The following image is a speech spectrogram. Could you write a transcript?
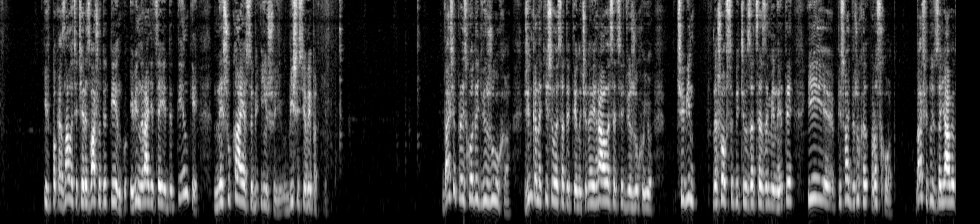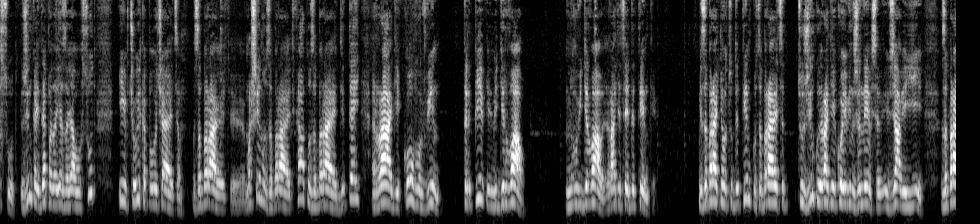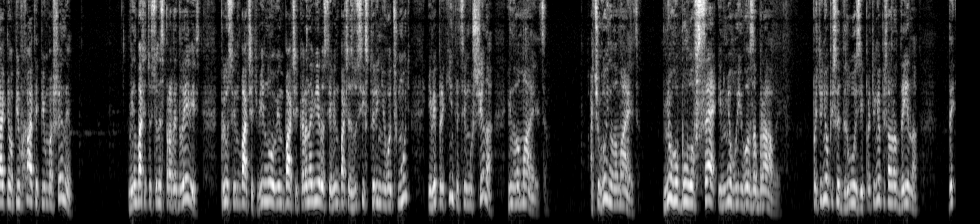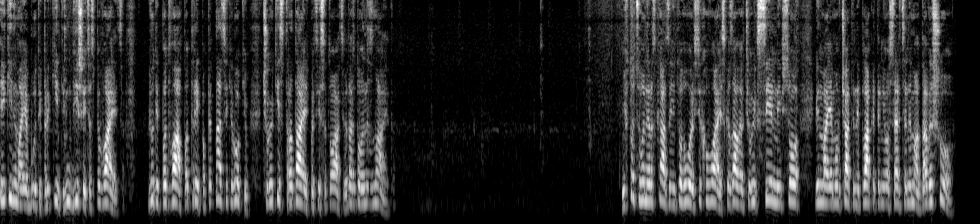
І показали це через вашу дитинку. І він раді цієї дитинки не шукає собі іншої в більшості випадків. Далі відбувається двіжуха. Жінка натішилася дитину, чи наігралася цією двіжухою, чи він знайшов собі чим за це замінити, і е, пішла двіжуха розход. Далі йдуть заяви в суд. Жінка йде, подає заяву в суд, і в чоловіка, виходить, забирають е, машину, забирають хату, забирають дітей, раді кого він терпів і відірвав. Його відірвали раді цієї дитинки. І забирають в нього цю дитинку, забирають цю- жінку, раді якої він женився і взяв її. Забирають в нього півхати, півмашини. Він бачить всю несправедливість, плюс він бачить війну, він бачить коронавіруси, він бачить з усіх сторін його чмуть. І ви прикиньте, цей мужчина, він ламається. А чого він ламається? В нього було все, і в нього його забрали. Проти нього пішли друзі, проти нього пішла родина. Де, який він має бути? Прикиньте, він вішається, спивається. Люди по два, по три, по 15 років, чоловіки страдають по цій ситуації. Ви навіть того не знаєте. Ніхто цього не розказує, ніхто говорить, всі ховає. Сказали, чоловік сильний, все, він має мовчати, не плакати, в нього серця нема. Да ви що?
